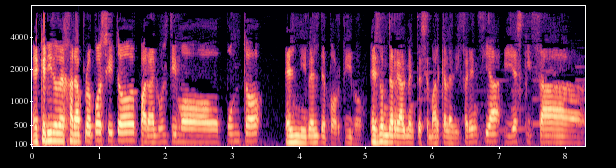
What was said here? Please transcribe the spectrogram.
He querido dejar a propósito para el último punto el nivel deportivo. Es donde realmente se marca la diferencia y es quizá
